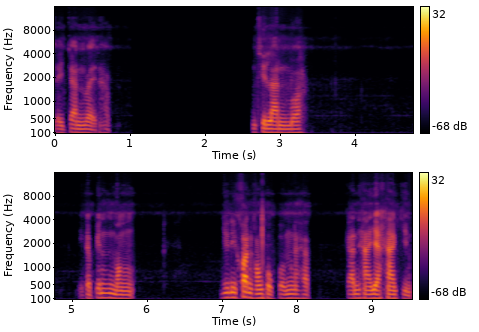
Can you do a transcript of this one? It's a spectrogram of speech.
ใส่จันไว้นะครับชิลันบ่นี่ก็เป็นมอง ยูนิคอนของผมนะครับ การหาอยากหากิน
